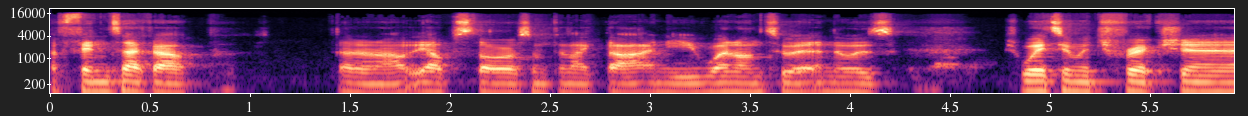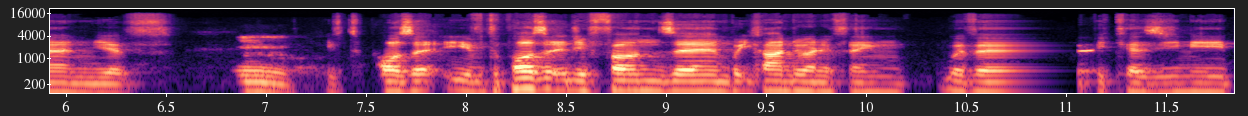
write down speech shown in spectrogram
a fintech app, I don't know, the App Store or something like that, and you went onto it and there was way too much friction, you've mm. you've deposit you've deposited your funds in, but you can't do anything with it because you need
